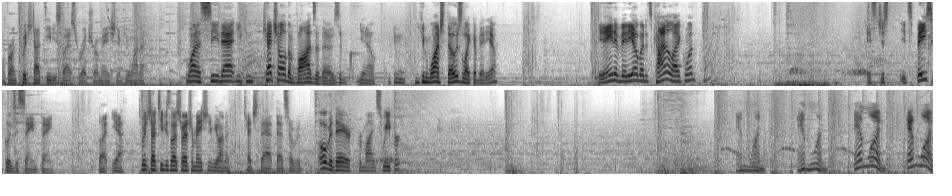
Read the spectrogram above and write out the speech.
over on twitch.tv slash retromation if you want to want to see that. You can catch all the VODs of those. You know, you can you can watch those like a video. It ain't a video, but it's kind of like one. It's just, it's basically the same thing. But yeah, twitch.tv slash retromation if you want to catch that. That's over over there for Minesweeper. M1, M1, M1, M1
